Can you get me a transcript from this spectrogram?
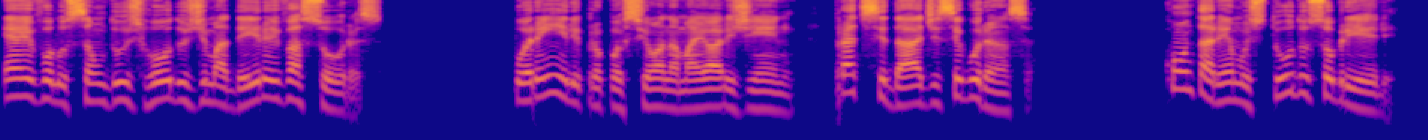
é a evolução dos rodos de madeira e vassouras. Porém, ele proporciona maior higiene, praticidade e segurança. Contaremos tudo sobre ele.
